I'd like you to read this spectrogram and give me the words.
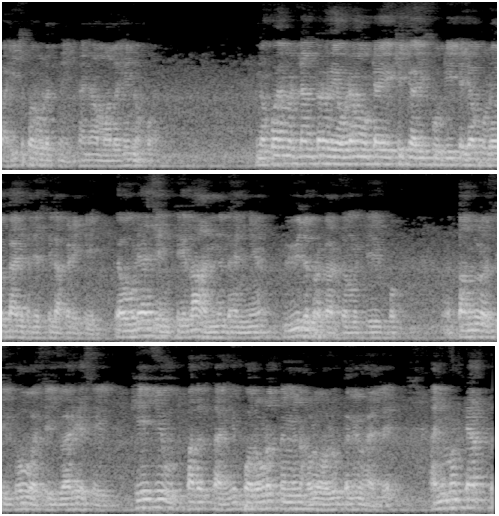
काहीच परवडत नाही आणि आम्हाला हे नको आहे. नको आहे म्हटल्यानंतर एवढ्या मोठ्या एकशे चाळीस कोटी त्याच्या पुढं काय झाले असतील आकडे ते एवढ्या जनतेला अन्नधान्य विविध प्रकारचं म्हणजे तांदूळ असेल गहू असेल ज्वारी असेल हे जे उत्पादकता आहे हे परवडत नाही म्हणून हळूहळू कमी व्हायला आहे आणि मग त्यात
